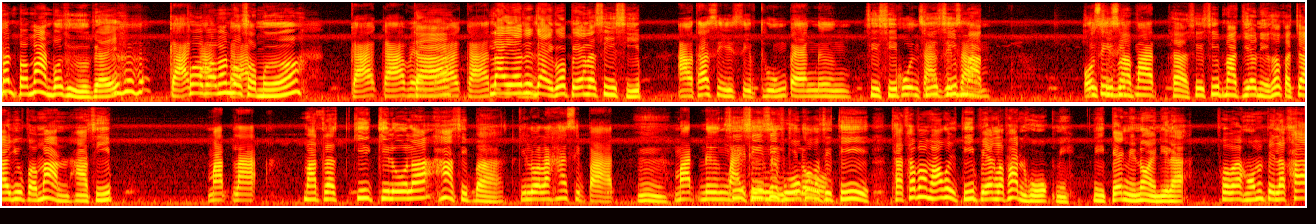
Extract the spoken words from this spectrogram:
มันประมาณบ่ถือได้กาเพราะว่ามันบ่เสมอ กากาแม่กากากาไล่เอาได้บ่แปลงละ40เอาถ้าสี่สิบถุงแปลงหนึ่ง40คูณสามสิบ40สามัมดโอ้สี่สิบมัดค่ะ40มัดเดียวนี่เขาก็จ่ายอยู่ประมาณ50มัดละมัดละกิกิโลละ50บาท กิโลละห้าสิบบาทอืมมัดหนึ่งหมายถึสี่งหสี่นึ่งหัวกิโลเขาก็สิตีถ้าเข้ามาเหมาเขาสิตีแปลงละพันหกนี่นี่แปลงน้อยๆนี่ละเพราะว่าหอมมันเป็นราคา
